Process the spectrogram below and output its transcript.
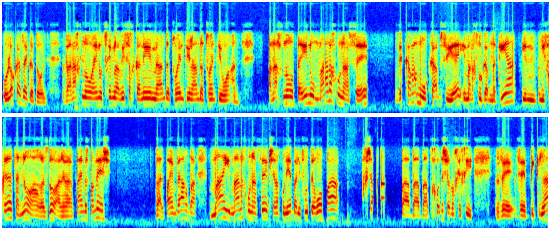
הוא לא כזה גדול ואנחנו היינו צריכים להביא שחקנים מאנדר 20 לאנדר 21 אנחנו טעינו מה אנחנו נעשה וכמה מורכב זה יהיה אם אנחנו גם נגיע עם נבחרת הנוער הזו על 2005 ו-2004 מה, מה אנחנו נעשה כשאנחנו נהיה באליפות אירופה עכשיו בחודש הנוכחי. ו- ובגלל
